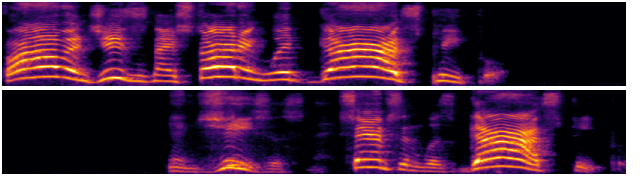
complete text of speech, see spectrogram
Father, in Jesus' name, starting with God's people. In Jesus' name. Samson was God's people.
